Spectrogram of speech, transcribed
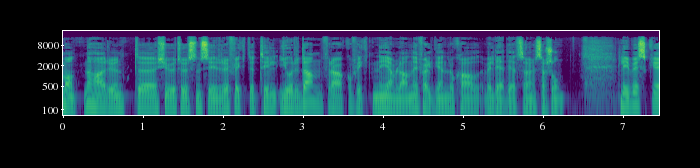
månedene har rundt 20 eh, 000 syrere flyktet til Jordan fra konflikten i hjemlandet, ifølge en lokal veldedighetsorganisasjon. Libyske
